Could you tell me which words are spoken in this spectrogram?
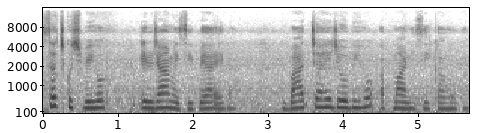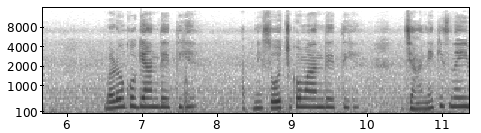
सच कुछ भी हो, इल्ज़ाम इसी पे आएगा। बात चाहे जो भी हो, अपमान इसी का होगा। बड़ों को ज्ञान देती है, अपनी सोच को मान देती है। जाने किस नई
